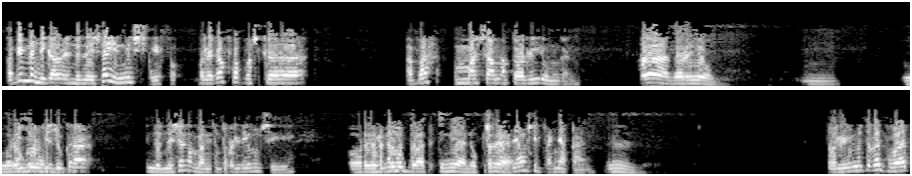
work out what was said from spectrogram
Tapi mending kalau Indonesia ini sih mereka fokus ke apa emas sama thorium kan. Ah, thorium. Hmm. Aku Thorium. lebih suka Indonesia ngembangin thorium sih. Thorium Karena kan itu buat ini ya nuklir ya. Masih banyak kan. Hmm. Thorium itu kan buat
